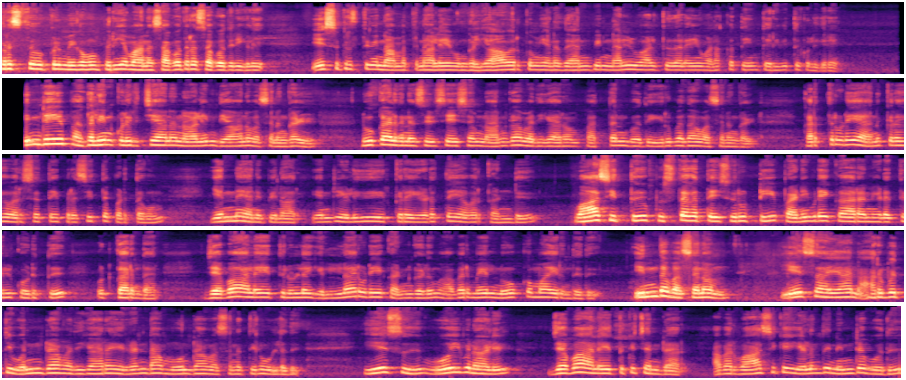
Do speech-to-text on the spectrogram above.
கிறிஸ்துவுக்குள் மிகவும் பிரியமான சகோதர சகோதரிகளே இயேசு கிறிஸ்துவின் நாமத்தினாலே உங்கள் யாவருக்கும் எனது அன்பின் நல்வாழ்த்துதலையும் வணக்கத்தையும் தெரிவித்துக் கொள்கிறேன். இன்றைய பகலின் குளிர்ச்சியான நாளின் தியான வசனங்கள் லூக்கா எழுதின சுவிசேஷம் நான்காம் அதிகாரம் பத்தொன்பது இருபதாம் வசனங்கள். கர்த்தருடைய அனுக்கிரக வருஷத்தை பிரசித்தப்படுத்தவும் என்னை அனுப்பினார் என்று எழுதியிருக்கிற இடத்தை அவர் கண்டு வாசித்து புஸ்தகத்தை சுருட்டி பணிவிடைக்காரனிடத்தில் கொடுத்து உட்கார்ந்தார். ஜெப ஆலயத்திலுள்ள எல்லாருடைய கண்களும் அவர் மேல் நோக்கமாயிருந்தது. இந்த வசனம் ஏசாயா அறுபத்தி ஒன்றாம் அதிகார இரண்டாம் மூன்றாம் வசனத்தில் உள்ளது. இயேசு ஓய்வு நாளில் ஜப ஆலயத்துக்கு சென்றார். அவர் வாசிக்க எழுந்து நின்றபோது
